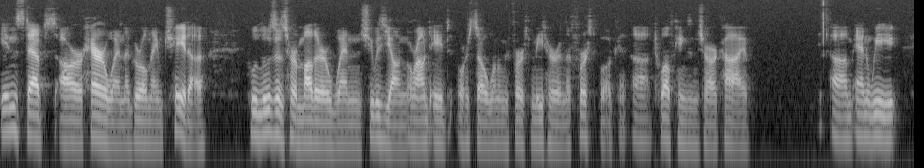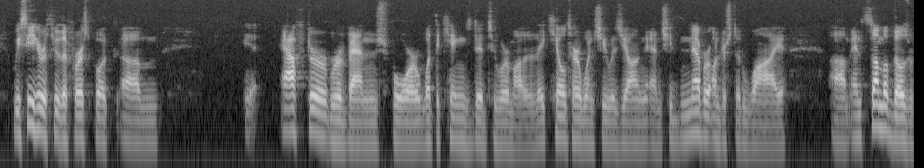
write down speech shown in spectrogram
in steps our heroine, a girl named Cheda, who loses her mother when she was young, around eight or so, when we first meet her in the first book, uh, Twelve Kings in Sharakhai. Um, and we we see her through the first book um, after revenge for what the kings did to her mother. They killed her when she was young, and she never understood why. Um, and some of those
